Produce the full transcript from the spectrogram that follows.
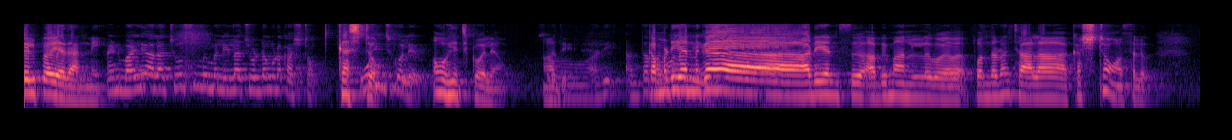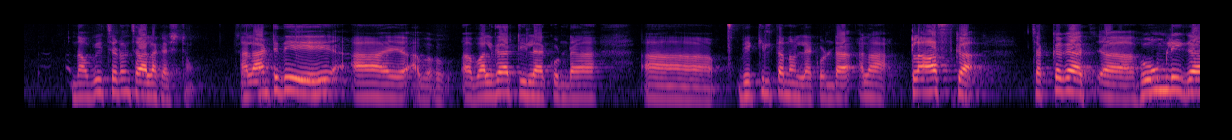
వెళ్ళిపోయేదాన్ని. అండ్ మళ్ళీ అలా చూసి మిమ్మల్ని ఇలా చూడడం కూడా కష్టం. కష్టం. ఊహించుకోలేరు. ఊహించుకోలేం అది. అది అంత కమెడియన్గా ఆడియన్స్ అభిమానులు పొందడం చాలా కష్టం అసలు. నవ్వించడం చాలా కష్టం. అలాంటిది వల్గారిటీ లేకుండా వెకిల్తనం లేకుండా అలా క్లాస్గా చక్కగా హోమ్లీగా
